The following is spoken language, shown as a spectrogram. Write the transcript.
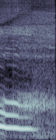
Eh.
